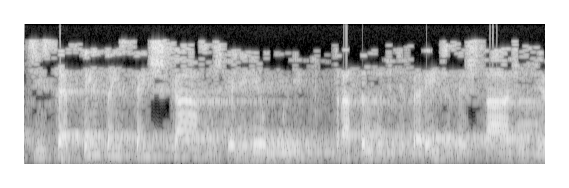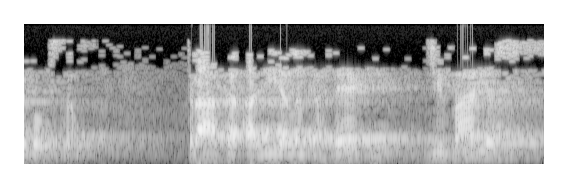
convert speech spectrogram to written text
de 76 casos que ele reúne, tratando de diferentes estágios de evolução. Trata ali Allan Kardec de várias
